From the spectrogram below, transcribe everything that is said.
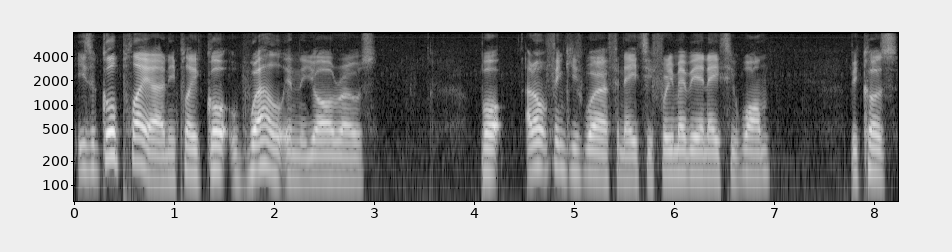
he's a good player and he played good, well in the Euros. But I don't think he's worth an 83, maybe an 81, because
